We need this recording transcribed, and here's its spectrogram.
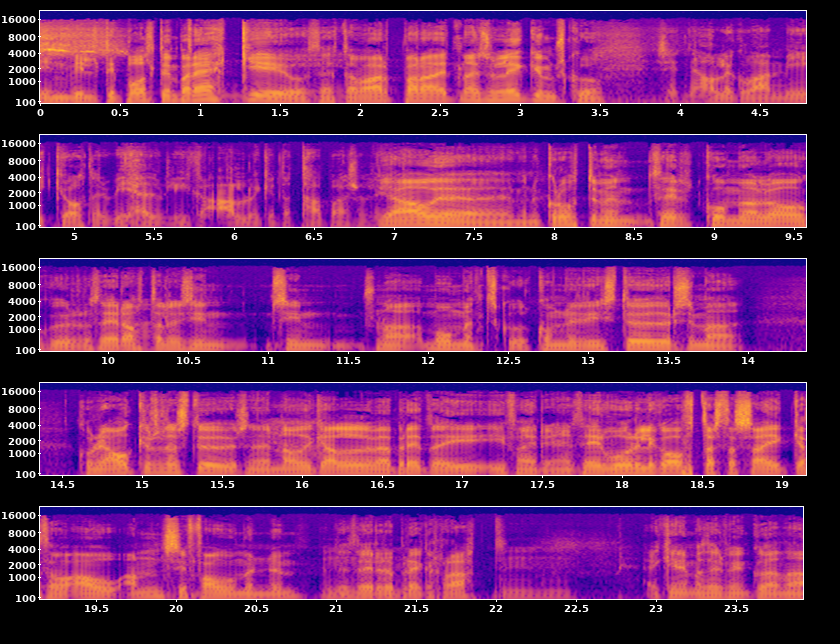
innvildi boltin bara ekki og þetta var bara einn af þessum leikjum sko Setni áleiku var mikið óttnar Við hefðum líka alveg getað að tapa þessum leik já, ég meina gróttum en þeir komu alveg á okkur og þeir Já. áttu alveg sín, sín svona moment sko, komnir í stöður sem að komnir í ákjóslega stöður sem þeir náðu ekki alveg að breyta í, í færi en þeir voru líka oftast að sækja þá á ansi fáumönnum mm. þeir eru að breyka hratt Mhm. ekki nema þeir fengu þarna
